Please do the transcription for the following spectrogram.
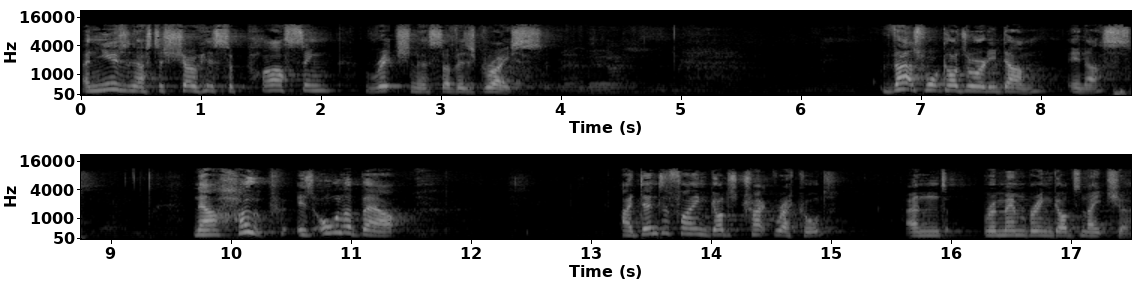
and using us to show His surpassing richness of His grace. That's what God's already done in us. Now, hope is all about identifying God's track record and remembering God's nature.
